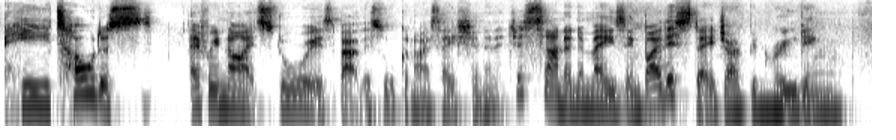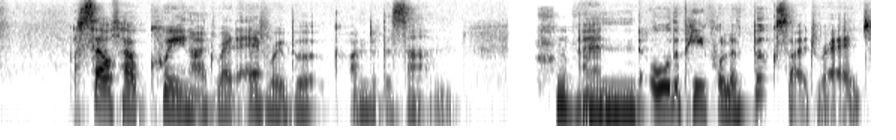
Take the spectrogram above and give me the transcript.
he told us every night stories about this organization, and it just sounded amazing. By this stage, I've been reading Self Help Queen, I'd read every book under the sun. And all the people of books I'd read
